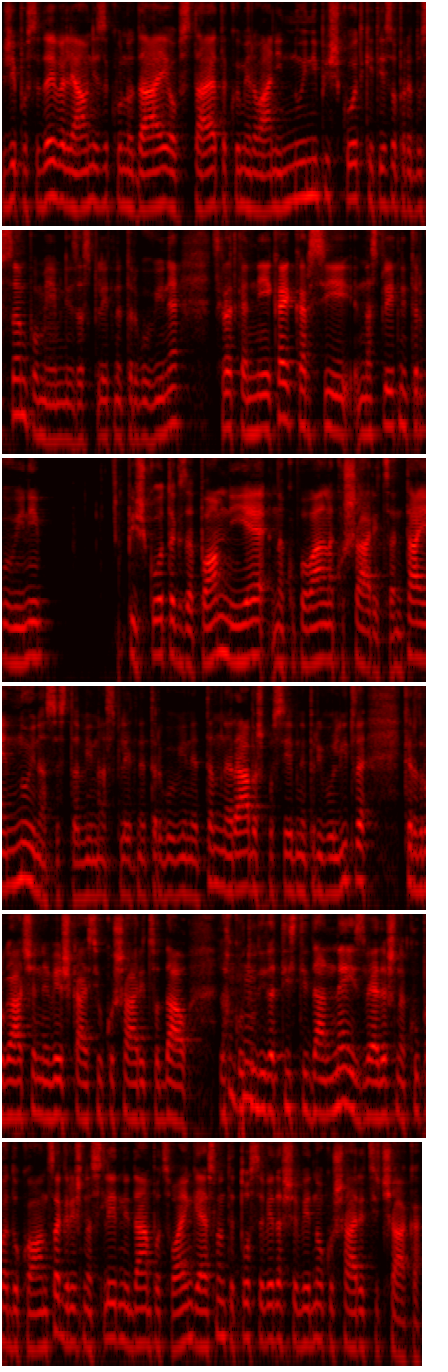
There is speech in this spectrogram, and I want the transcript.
Že po sedaj veljavni zakonodaji obstajajo tako imenovani nujni piškotki, ti so predvsem pomembni za spletne trgovine. Skratka, nekaj, kar si na spletni trgovini piškotek zapomni, je nakupovalna košarica in ta je nujna sestavina spletne trgovine. Tam ne rabiš posebne privolitve, ker drugače ne veš, kaj si v košarico dal. Lahko mhm. tudi, da tisti dan ne izvedeš nakupa do konca, greš naslednji dan pod svojim geslom, te to seveda še vedno v košarici čaka.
